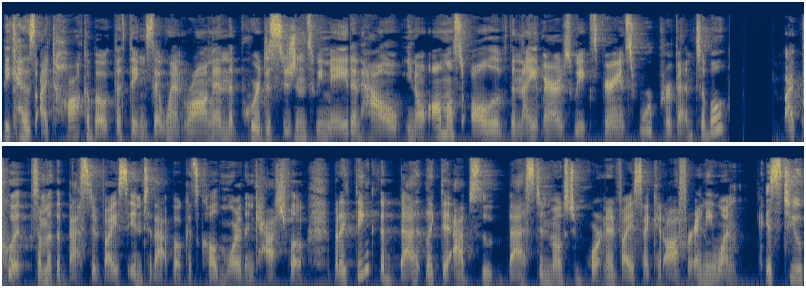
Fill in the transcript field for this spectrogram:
because I talk about the things that went wrong and the poor decisions we made and how, you know, almost all of the nightmares we experienced were preventable. I put some of the best advice into that book. It's called More Than Cash Flow. But I think the best, like the absolute best and most important advice I could offer anyone is to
